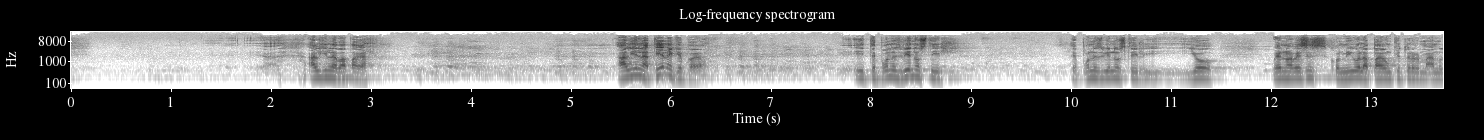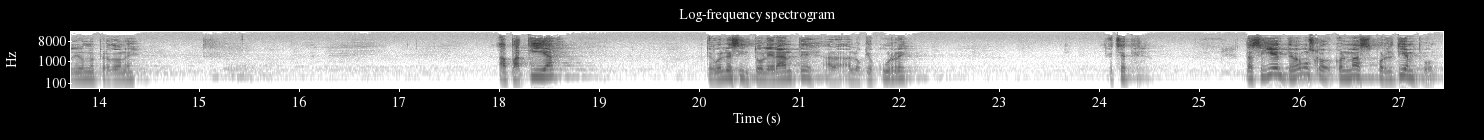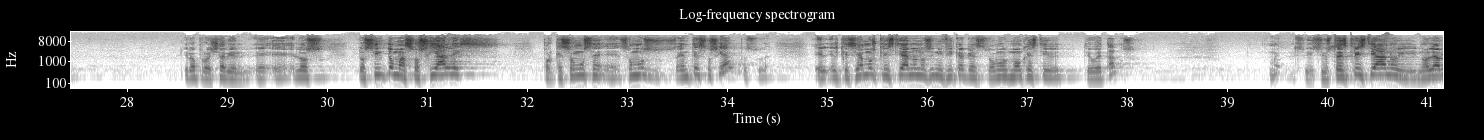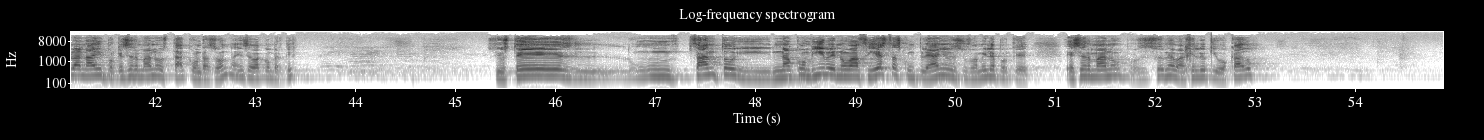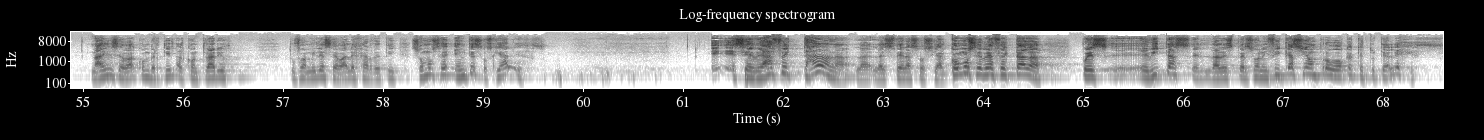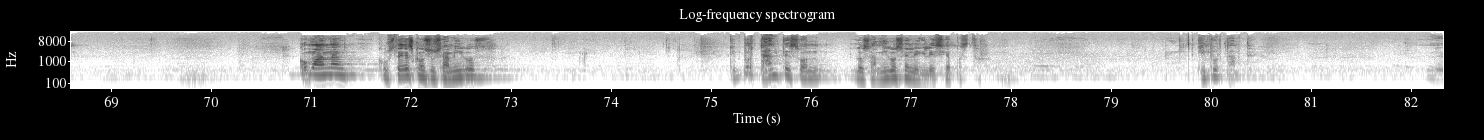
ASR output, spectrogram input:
alguien la va a pagar. Alguien la tiene que pagar. Y te pones bien hostil. Te pones bien hostil. Y yo, bueno, a veces conmigo la paga un que otro hermano, Dios me perdone. Apatía, te vuelves intolerante a, lo que ocurre, etc. La siguiente, vamos con, más por el tiempo. Quiero aprovechar bien. Eh, eh, los, los, síntomas sociales, porque somos, eh, somos ente social. Pues, el, que seamos cristianos no significa que somos monjes tibetanos. Si, usted es cristiano y no le habla a nadie porque ese hermano está con razón, nadie se va a convertir. Si usted es un santo y no convive, no va a fiestas, cumpleaños de su familia porque ese hermano pues es un evangelio equivocado. Nadie se va a convertir, al contrario, tu familia se va a alejar de ti. Somos entes sociales. E, e, se ve afectada la, esfera social. ¿Cómo se ve afectada? Pues eh, evitas la despersonificación, provoca que tú te alejes. ¿Cómo andan ustedes con sus amigos? Qué importantes son los amigos en la iglesia, pastor. Qué importante.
